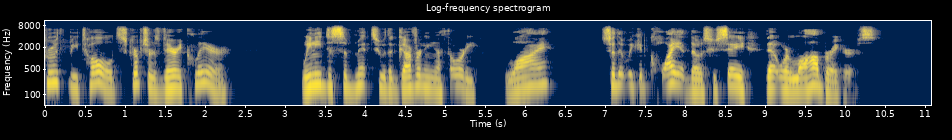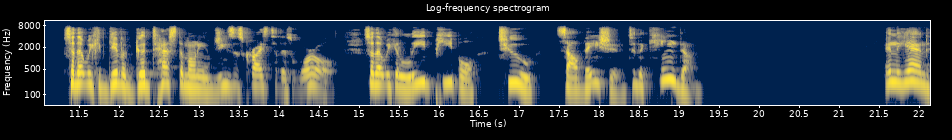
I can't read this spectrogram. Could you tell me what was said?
truth be told, Scripture is very clear. We need to submit to the governing authority. Why? So that we could quiet those who say that we're lawbreakers. so that we could give a good testimony of Jesus Christ to this world, so that we could lead people to salvation, to the kingdom. In the end,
